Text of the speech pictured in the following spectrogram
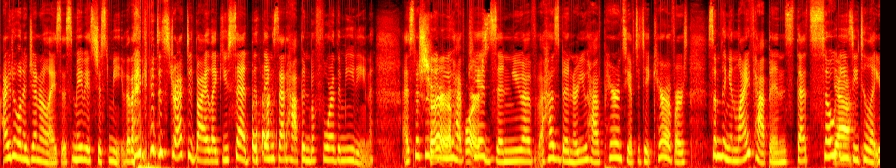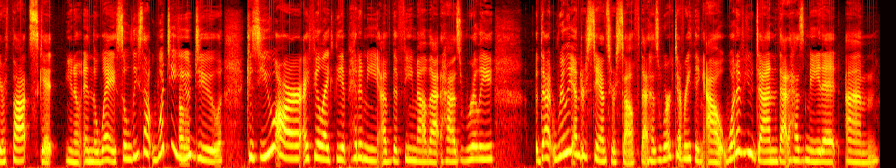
I don't want to generalize this. Maybe it's just me that I get distracted by like you said, the things that happen before the meeting. Especially sure, when you have kids and you have a husband or you have parents you have to take care of or something in life happens that's so yeah. easy to let your thoughts get, you know, in the way. So, Lisa, what do you oh. do? Because you are, I feel like, the epitome of the female that has really that really understands herself, that has worked everything out. What have you done that has made it um,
